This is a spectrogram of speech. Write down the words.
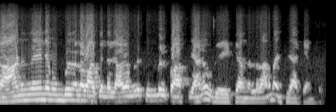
കാണുന്നതിന്റെ മുമ്പ് എന്നുള്ള വാക്കുണ്ടല്ലോ. അത് നമ്മൾ സിമ്പിൾ പാസ്റ്റിലാണ് ഉപയോഗിക്കുക എന്നുള്ളതാണ് മനസ്സിലാക്കേണ്ടത്.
